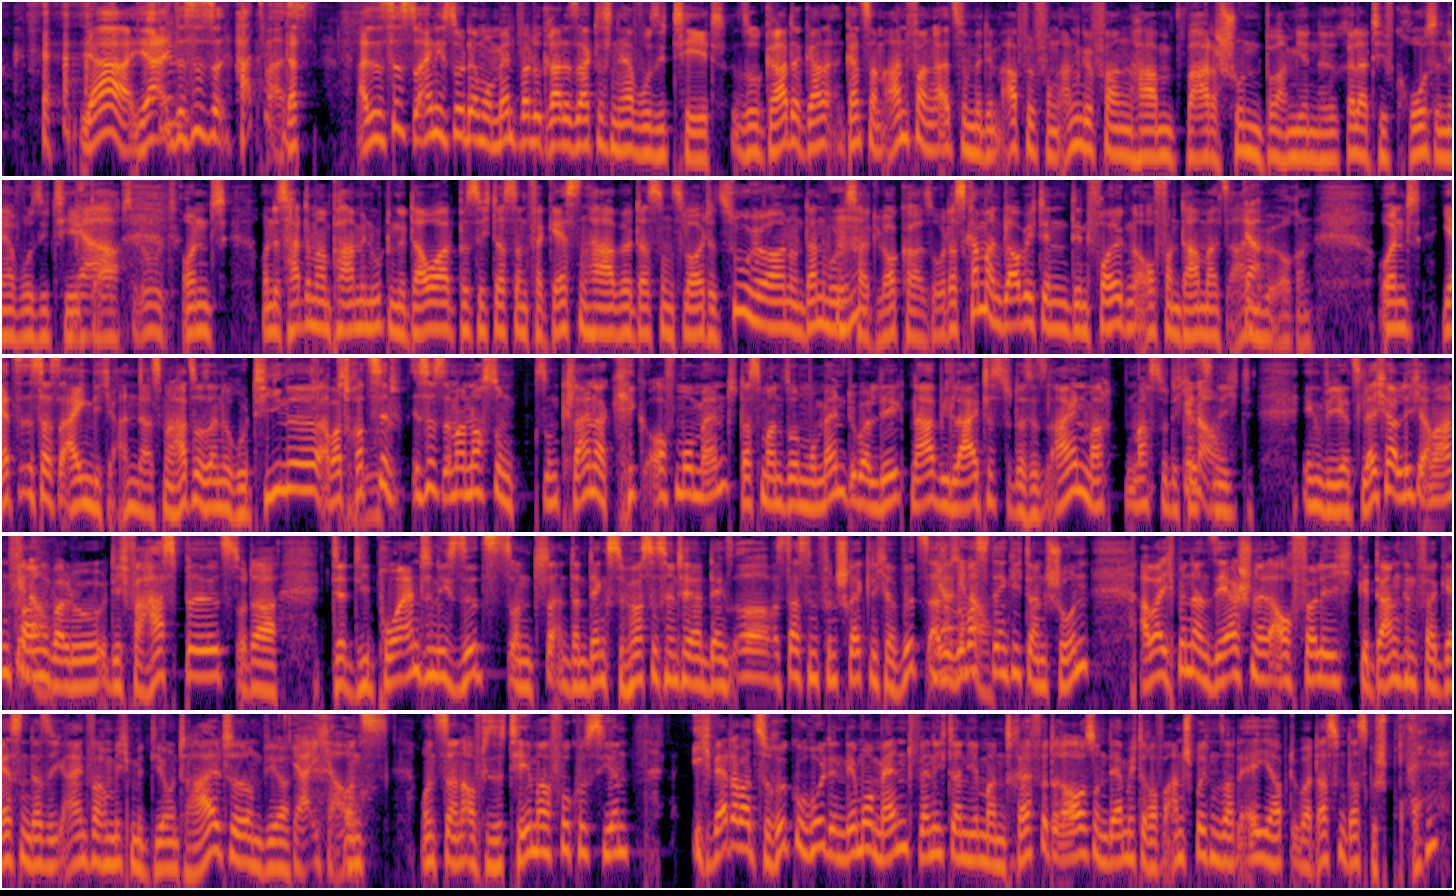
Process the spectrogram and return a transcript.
ja, ja, Stimmt. das ist. Hat was. Das, Also es ist eigentlich so der Moment, weil du gerade sagtest, Nervosität. So gerade ganz am Anfang, als wir mit dem Apfelfunk angefangen haben, war das schon bei mir eine relativ große Nervosität ja, da. absolut. Und, und es hatte mal ein paar Minuten gedauert, bis ich das dann vergessen habe, dass uns Leute zuhören und dann wurde mhm. es halt locker. So, das kann man, glaube ich, den, den Folgen auch von damals anhören. Ja. Und jetzt ist das eigentlich anders. Man hat so seine Routine, Absolut. aber trotzdem ist es immer noch so ein, so ein kleiner Kick-Off-Moment, dass man so einen Moment überlegt, na, wie leitest du das jetzt ein? Mach, machst du dich genau. jetzt nicht irgendwie jetzt lächerlich am Anfang, genau. weil du dich verhaspelst oder die, die, Pointe nicht sitzt und dann denkst du, hörst es hinterher und denkst, oh, was ist das denn für ein schrecklicher Witz? Also ja, sowas genau. denke ich dann schon. Aber ich bin dann sehr schnell auch völlig Gedanken vergessen, dass ich einfach mich mit dir unterhalte und wir ja, uns uns dann auf dieses Thema fokussieren. Ich werde aber zurückgeholt in dem Moment, wenn ich dann jemanden treffe draußen und der mich darauf anspricht und sagt, ey, ihr habt über das und das gesprochen.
